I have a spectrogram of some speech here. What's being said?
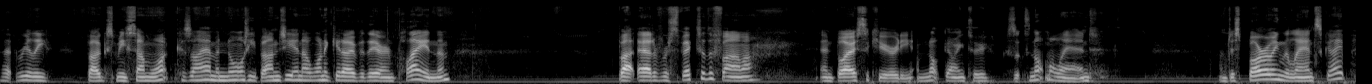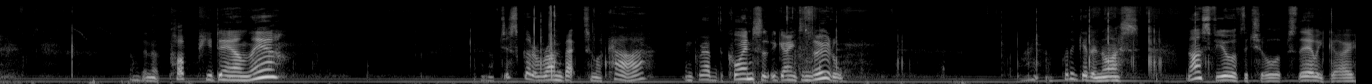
that really bugs me somewhat because I am a naughty bungee and I want to get over there and play in them. But out of respect to the farmer and biosecurity, I'm not going to because it's not my land. I'm just borrowing the landscape. I'm going to pop you down there. And I've just got to run back to my car and grab the coins that we're going to noodle. Right, I've got to get a nice, nice view of the tulips. There we go.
